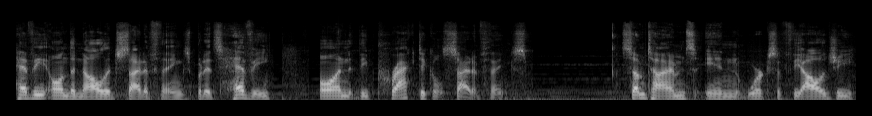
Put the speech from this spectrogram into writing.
heavy on the knowledge side of things, but it's heavy on the practical side of things. Sometimes in works of theology,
